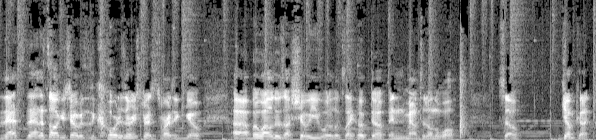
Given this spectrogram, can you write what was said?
that's that. That's all I can show because the cord is already stretched as far as it can go. Uh, but what I'll do is I'll show you what it looks like hooked up and mounted on the wall. So jump cut.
